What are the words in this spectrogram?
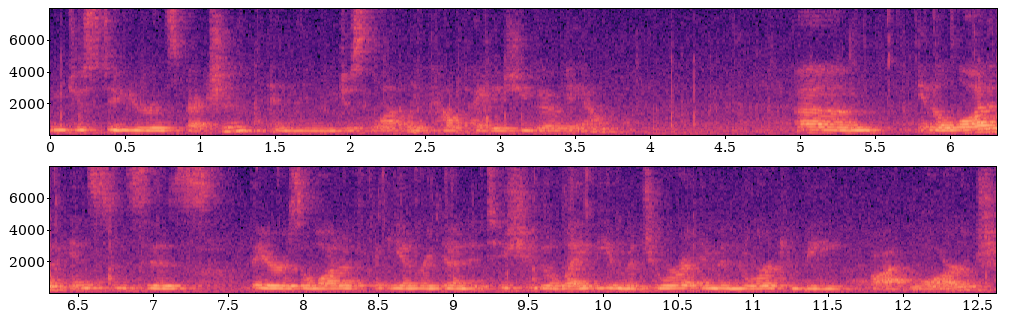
You just do your inspection and then you just lightly palpate as you go down. Um, in a lot of instances, there's a lot of, again, redundant tissue. The labia majora and minora can be quite large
